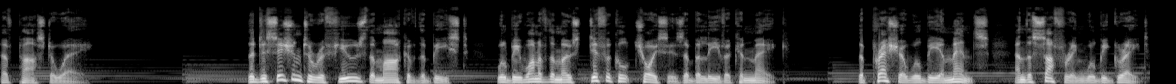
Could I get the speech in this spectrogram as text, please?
have passed away. The decision to refuse the mark of the beast will be one of the most difficult choices a believer can make. The pressure will be immense and the suffering will be great.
